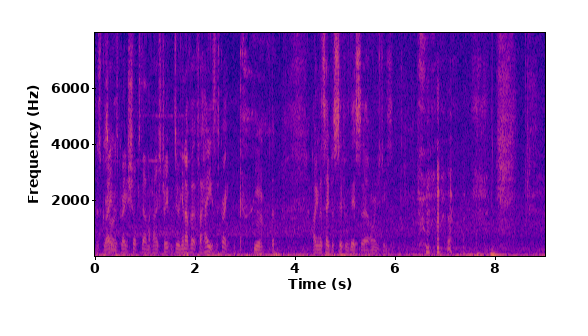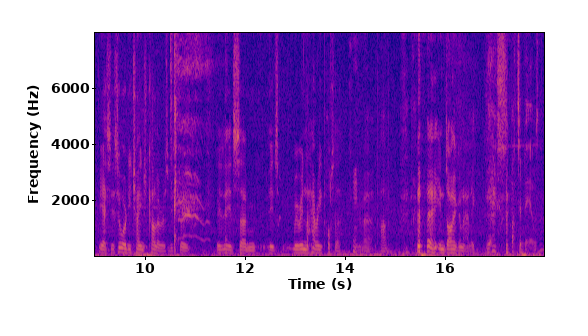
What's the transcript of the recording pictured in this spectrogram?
There's great. so- There's great shops down the high street. We're doing an advert for Hayes. It's great. Yeah. I'm going to take a sip of this uh, orange juice. Yes, it's already changed colour as we speak. it, it's um, it's we're in the Harry Potter uh, pub in Diagon Alley. Yes, butterbeer, wasn't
